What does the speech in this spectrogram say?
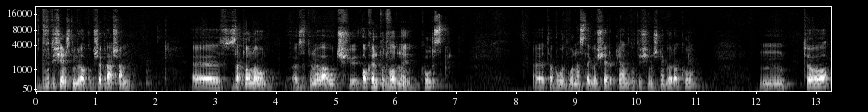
w 2000 roku, przepraszam, zatonął, zatonęła łódź, okręt podwodny Kursk. To było 12 sierpnia 2000 roku. To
